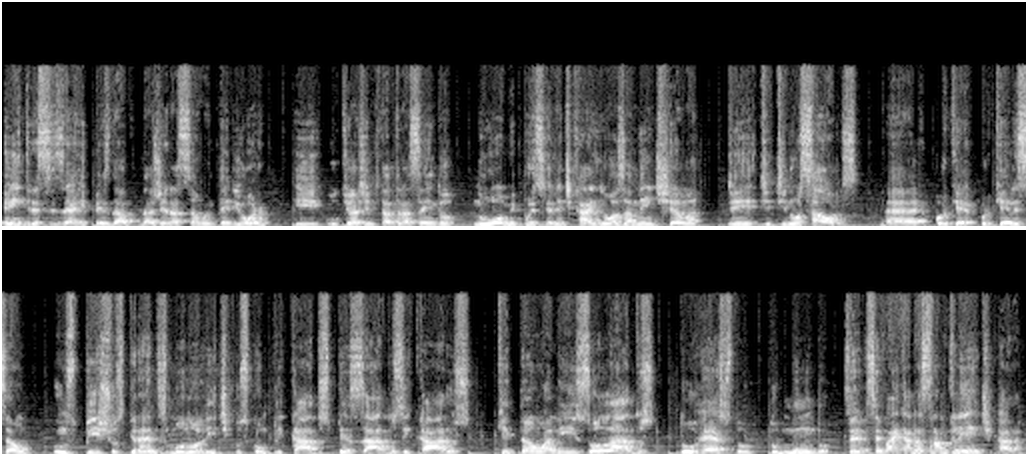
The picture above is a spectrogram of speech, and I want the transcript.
entre esses RPs da, da geração anterior e o que a gente está trazendo no homem. Por isso que a gente carinhosamente chama de, de dinossauros. É, por quê? Porque eles são uns bichos grandes, monolíticos, complicados, pesados e caros que estão ali isolados do resto do mundo. Você vai cadastrar um cliente, cara.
